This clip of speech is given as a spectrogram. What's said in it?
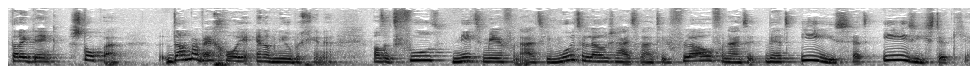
dat ik denk: stoppen. Dan maar weggooien en opnieuw beginnen. Want het voelt niet meer vanuit die moeiteloosheid, vanuit die flow, vanuit het ease, het easy stukje.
